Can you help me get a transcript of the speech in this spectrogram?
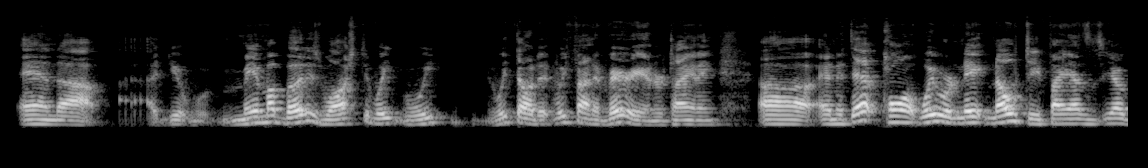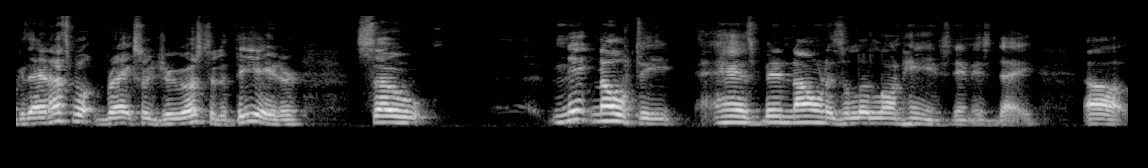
And uh, I, me and my buddies watched it. We we we thought it we found it very entertaining. Uh, and at that point, we were Nick Nolte fans, you know, and that's what actually drew us to the theater. So Nick Nolte has been known as a little unhinged in his day. Uh,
